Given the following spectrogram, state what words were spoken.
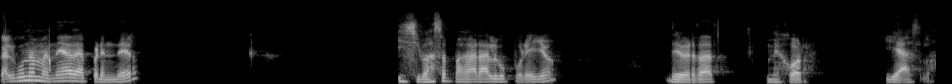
alguna manera de aprender. Y si vas a pagar algo por ello, de verdad, mejor. Y hazlo.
